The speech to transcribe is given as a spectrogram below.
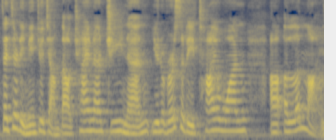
在这里面就讲到 China 暨南 University Taiwan。uh, alumni,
